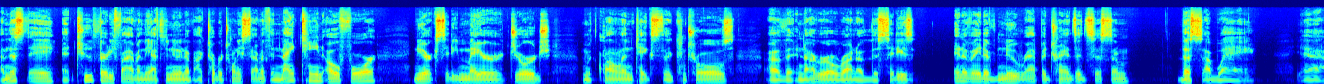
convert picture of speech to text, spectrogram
On this day at 2:35 in the afternoon of October 27th in 1904, New York City Mayor George McClellan takes the controls of the inaugural run of the city's innovative new rapid transit system, the subway. Yeah,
